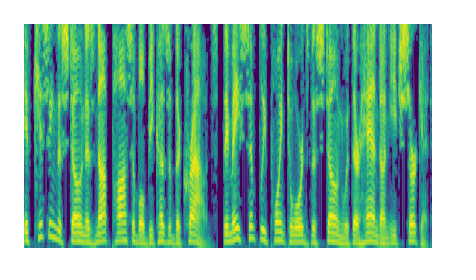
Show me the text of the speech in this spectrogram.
If kissing the stone is not possible because of the crowds, they may simply point towards the stone with their hand on each circuit.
